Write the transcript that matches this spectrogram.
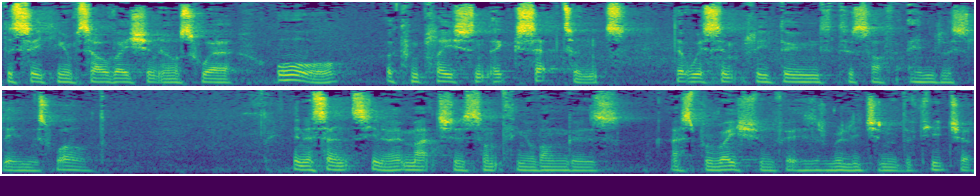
the seeking of salvation elsewhere, or a complacent acceptance that we're simply doomed to suffer endlessly in this world. In a sense, you know, it matches something of Unger's aspiration for his religion of the future.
